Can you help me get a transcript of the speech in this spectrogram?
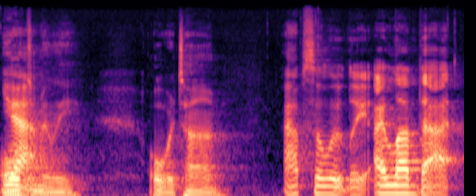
ultimately yeah. over time Absolutely. I love that.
